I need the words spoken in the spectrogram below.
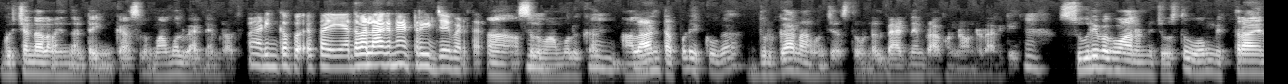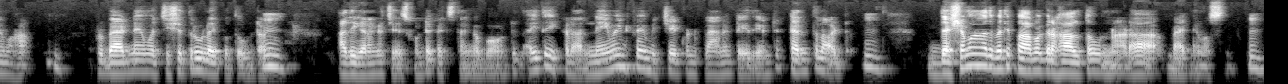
గురుచండాలం అయిందంటే ఇంకా అసలు మామూలు బ్యాడ్ నేమ్ రాదు. ఇంకా ఎదవలాగానే ట్రీట్ చేయబడతారు. అసలు. మామూలు కాదు. అలాంటప్పుడు ఎక్కువగా దుర్గానామం చేస్తూ ఉండాలి బ్యాడ్ నేమ్ రాకుండా ఉండడానికి. సూర్య భగవాను చూస్తూ ఓం మిత్రాయ నమః. ఇప్పుడు బ్యాడ్ నేమ్ వచ్చి శత్రువులు అయిపోతూ ఉంటారు. అది గనక చేసుకుంటే ఖచ్చితంగా బాగుంటుంది. అయితే ఇక్కడ నేమ్ అండ్ ఫేమ్ ఇచ్చేటువంటి ప్లానెట్ ఏది అంటే టెన్త్ లార్డ్. దశమాధిపతి పాపగ్రహాలతో ఉన్నాడా? బ్యాడ్ నేమ్ వస్తుంది. Hmm.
